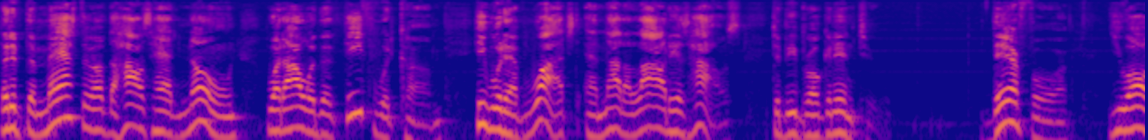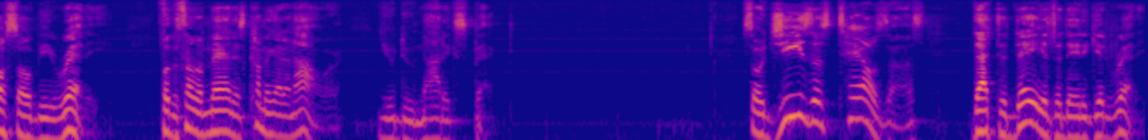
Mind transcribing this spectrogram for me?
that if the master of the house had known what hour the thief would come, he would have watched and not allowed his house to be broken into. Therefore, you also be ready, for the Son of Man is coming at an hour you do not expect. So Jesus tells us that today is the day to get ready.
